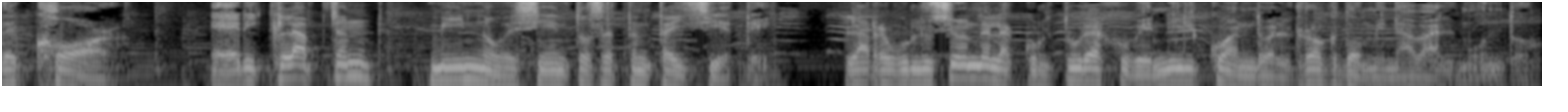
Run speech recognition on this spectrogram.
The Core Eric Clapton, 1977. La revolución de la cultura juvenil cuando el rock dominaba el mundo.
